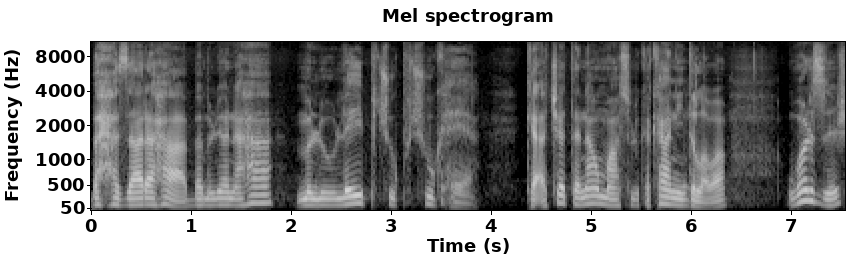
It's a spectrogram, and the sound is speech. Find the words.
بە هەزارەها بە ملیۆنەها ملولەی بچووک بچووک هەیە کە ئەچێتە ناو ماسولکەکانی دڵەوە وەرزش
